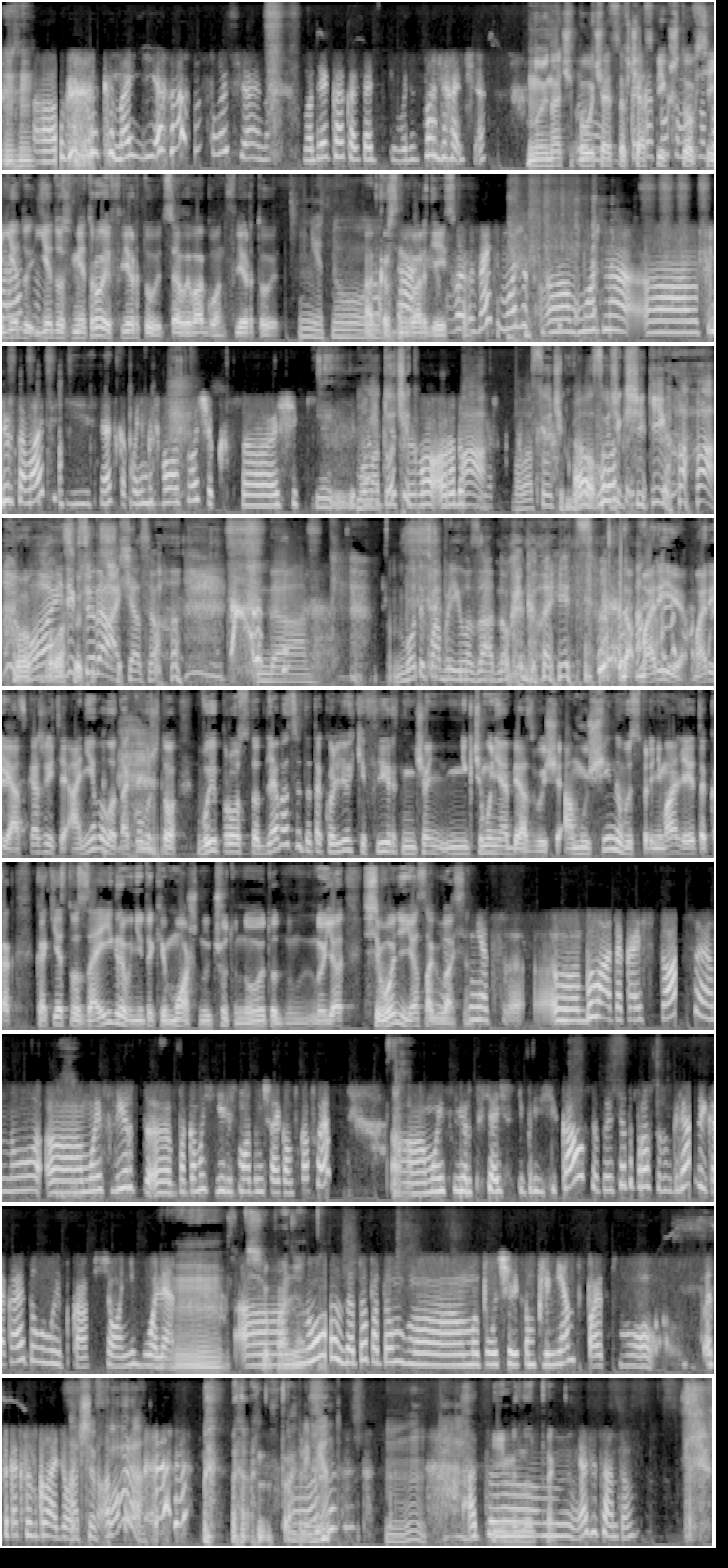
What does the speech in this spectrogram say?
Мгм. э, к ноге случайно. Смотря как опять-таки будет подача. Ну, иначе получается в час пик, прикоснуться что все едут, едут в метро и флиртуют, целый вагон флиртует Нет, ну... от Красногвардейска. Вы знаете, может, э, можно э, флиртовать и снять какой-нибудь волосочек с э, щеки. И тоже Молоточек? рода А, флирт. волосочек, А, волосочек волосочек. щеки. Ой, иди сюда сейчас. Да. Вот и побрила заодно, как говорится. Да, Мария, Мария, а скажите, а не было такого, что вы просто... Для вас это такой легкий флирт, ничего ни к чему не обязывающий, а мужчины воспринимали это как кокетство заигрывания, и такие, Маш, ну что ты, ну это... Ну я... Сегодня я согласен. Нет, э, была такая ситуация, но э, мой флирт, э, пока мы сидели с молодым человеком в кафе, Ага. а, мой флирт всячески пресекался, то есть это просто взгляды и какая-то улыбка, все, не более. А, Все понятно. но зато потом э, мы получили комплимент, поэтому это как-то сгладилось. От шеф-повара? Комплимент? От э, Именно так. м, официанта.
